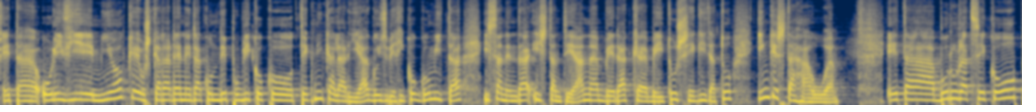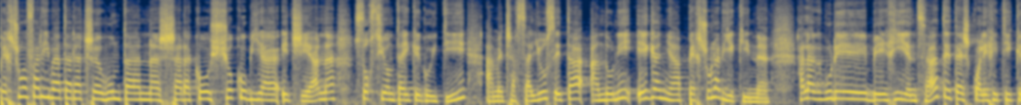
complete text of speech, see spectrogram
Eta Olivier Miok, Euskararen erakunde publikoko teknikalaria, goizberriko gomita, izanen da istantean, berak behitu segidatu inkesta hau. Eta bururatzeko persuafari bat aratz juntan sarako xokobia etxean sorziontaik goiti, ametsar zaliuz eta andoni egania persulariekin. Hala gure berri entzat eta eskualeritik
